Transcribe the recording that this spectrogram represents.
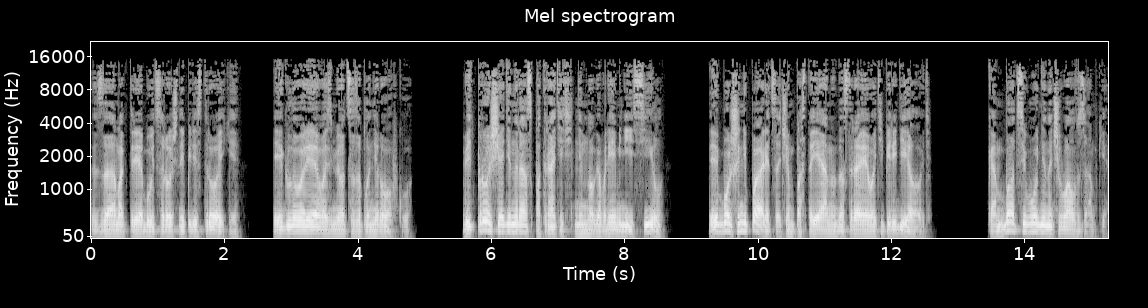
Замок требует срочной перестройки, и Глория возьмется за планировку. Ведь проще один раз потратить немного времени и сил и больше не париться, чем постоянно достраивать и переделывать. Комбат сегодня ночевал в замке.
